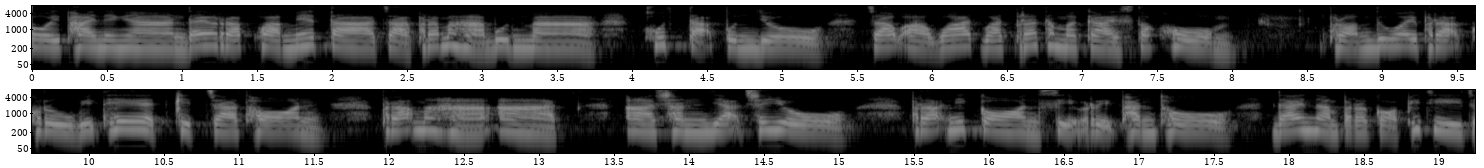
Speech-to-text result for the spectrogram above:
ดยภายในงานได้รับความเมตตาจากพระมหาบุญมา คุตตะปุญโย เจ้าอาวาสวัดพระธรรมกายสต็อกโฮม พร้อมด้วยพระครูวิเทศ กิจจาธร พระมหาอาจ อาชัญญชโย พระนิกร สิริพันโท ได้นำประกอบพิธีเจ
